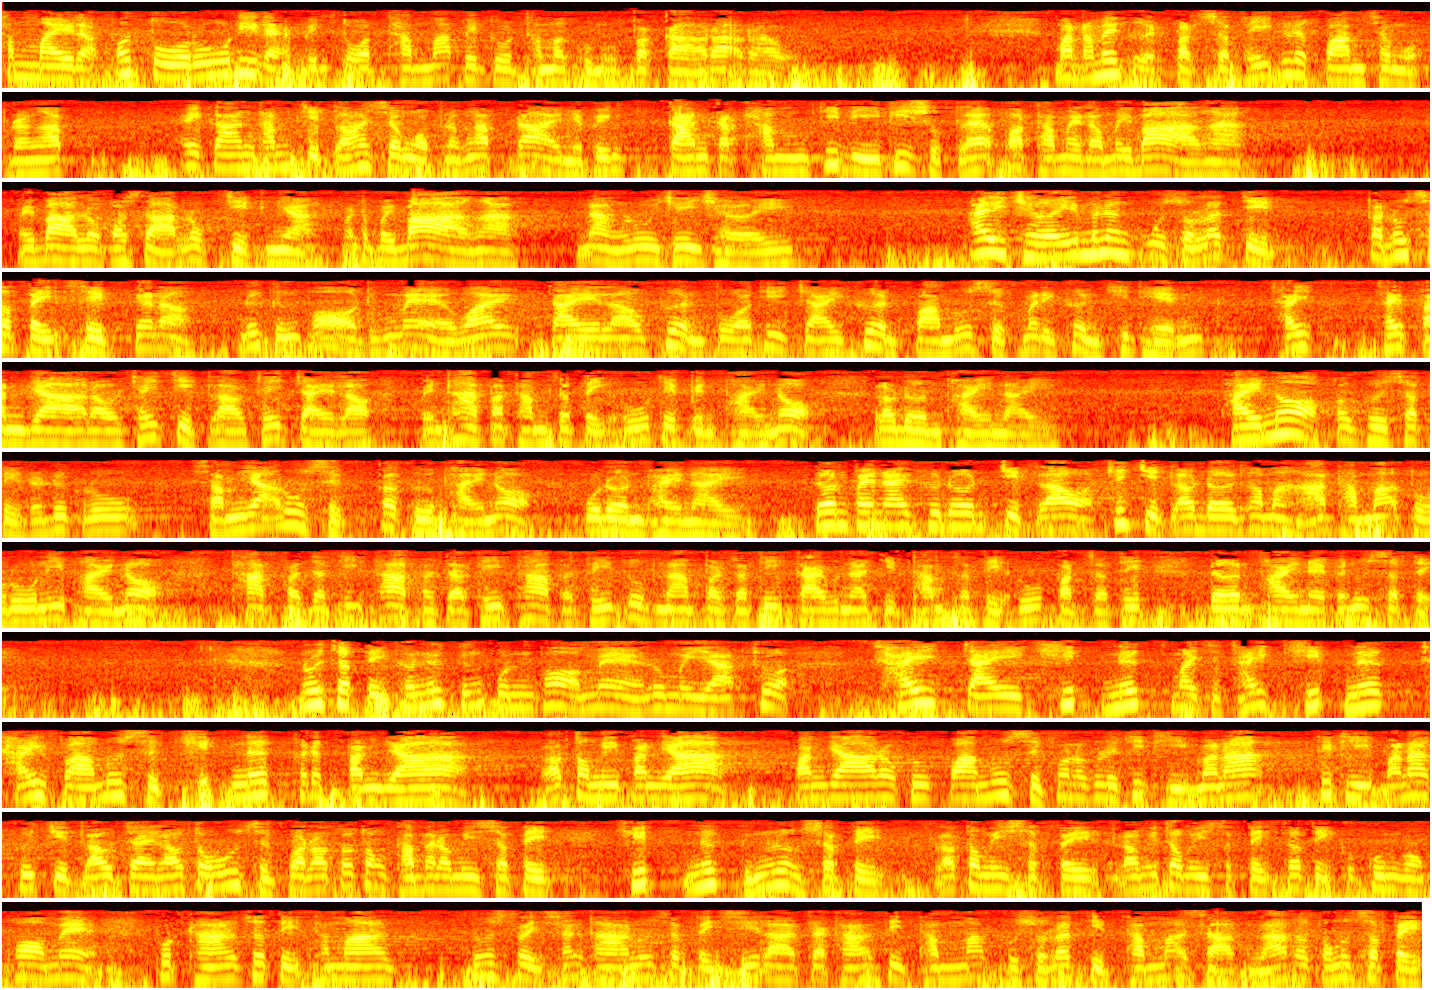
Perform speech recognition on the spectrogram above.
ทำไมล่ะ เพราะตัวรู้นี่แหละเป็นตัวธรรมะเป็นตัวธรรมคุณอุปการะเรา มันทำให้เกิดปัจสติเรื่องความสงบระงับ ไอการทำจิตเราให้สงบระงับได้เนี่ยเป็นการกระทำที่ดีที่สุดแล้ว เพราะทำให้เราไม่บ้าไง ไม่บ้าโรคประสาทโรคจิตเนี่ยมันจะไปบ้าไงนั่งรู้เฉยเฉยไอ้เฉยมันเรื่องกุศลจิตกนุสติสิบเนี่ยนะนึกถึงพ่อถึงแม่ไว้ใจเราเคลื่อนตัวที่ใจเคลื่อนความรู้สึกไม่ได้เคลื่อนคิดเห็น ใช้ใช้ปัญญาเราใช้จิตเราใช้ใจเราเป็นธาตุพระธรรมสติรู้ที่เป็นภายนอก เราเดินภายใน ภายนอกก็คือสติระลึกรู้สัมยารู้สึกก็คือภายนอกกูเดินภายใน เดินภายในคือเดินจิตเราใช้จิตเราเดินเข้ามาหาธรรมะตัวรู้นี้ภายนอก ธาตุปัจจทิธาตุปัจจทิธาตุปัจจทิรูปนามปัจจทิกายวินาจิตธรรมสติรู้ปัจจทิเดินภายในเป็นนุสติ นุสติคือนึกถึงคุณพ่อแม่รู้ไม่อยากชั่ว ใช้ใจคิดนึก ไม่จะใช้คิดนึก ใช้ความรู้สึกคิดนึกเขาเรียกปัญญา เราต้องมีปัญญาปัญญาเราคือความรู้สึกของเราคือทิฏฐิมานะ ทิฏฐิมานะคือจิตเราใจเราต้องรู้สึกว่าเราต้องต้องทำให้เรามีสติ คิดนึกถึงเรื่องสติ เราต้องมีสติ เราไม่ต้องมีสติสติคือคุณของพ่อแม่ พุทธานุสติธรรมา นุสติสังขานุสติศีลาจาราติธรรมะกุศลจิตธรรมะศาสนาเราต้องนุสติ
